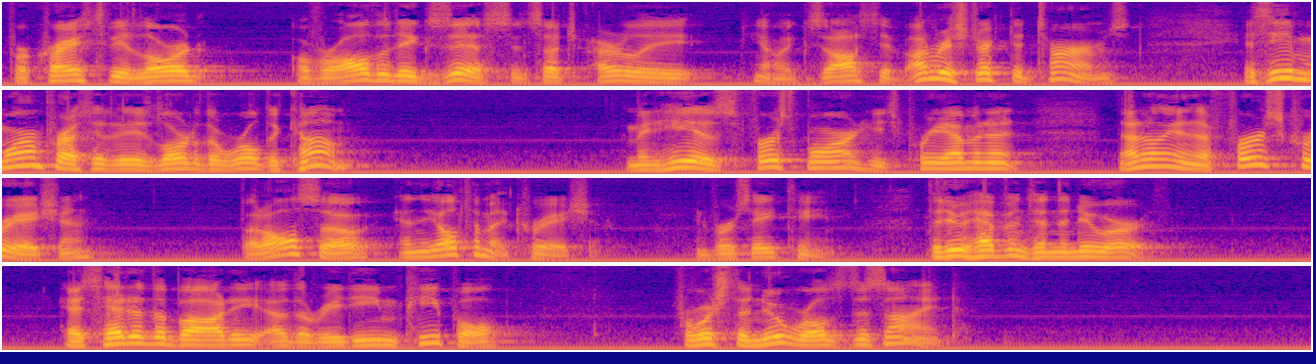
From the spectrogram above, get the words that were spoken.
for Christ to be Lord over all that exists in such utterly you know, exhaustive, unrestricted terms, it's even more impressive that he's Lord of the world to come. I mean, he is firstborn, he's preeminent, not only in the first creation, but also in the ultimate creation, in verse 18. The new heavens and the new earth. As head of the body of the redeemed people for which the new world is designed.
